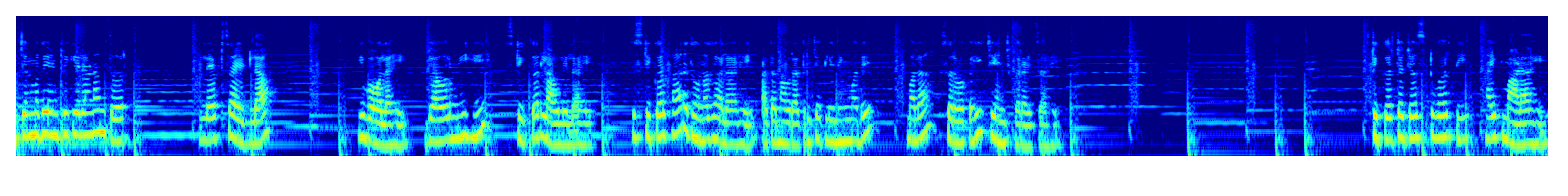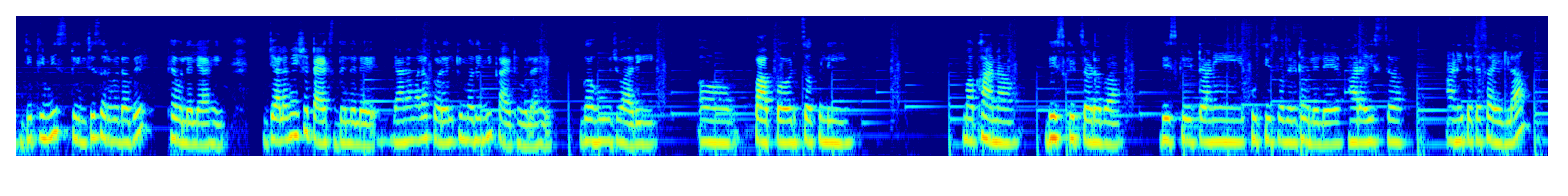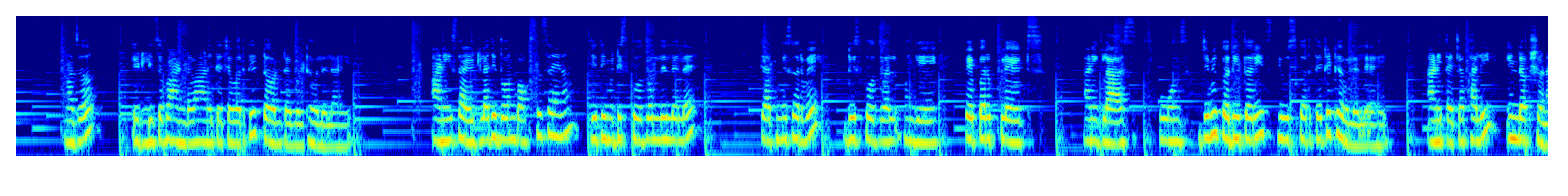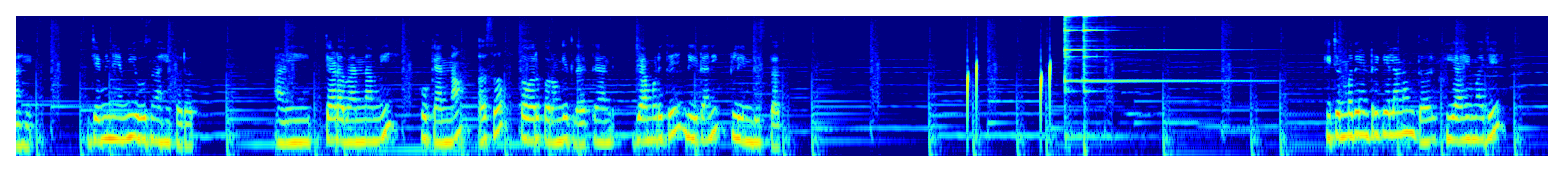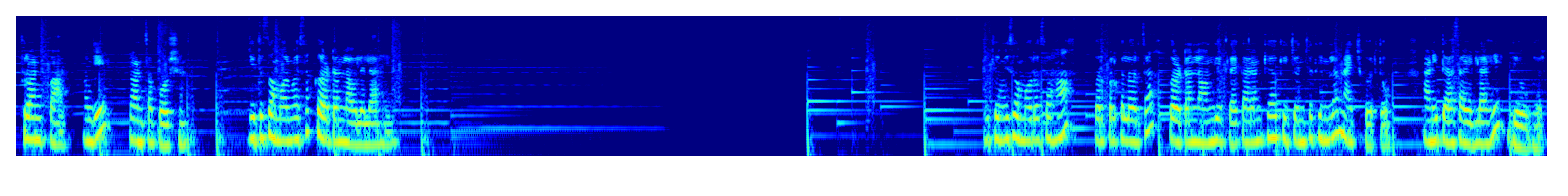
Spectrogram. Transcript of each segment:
किचनमध्ये एंट्री केल्यानंतर लेफ्ट साईडला ही वॉल आहे ज्यावर मी हे स्टिकर लावलेलं आहे. हे स्टिकर फार जुनं झालं आहे. आता नवरात्रीच्या क्लिनिंगमध्ये मला सर्व काही चेंज करायचं आहे. स्टिकरच्या जस्टवरती हा एक माळा आहे जिथे मी स्टीलचे सर्व डबे ठेवलेले आहे ज्याला मी असे टॅक्स दिलेले आहे ज्याने मला कळेल की मध्ये मी काय ठेवलं आहे. गहू ज्वारी पापड चकली मखाना बिस्किटचा डबा बिस्किट आणि कुकीज वगैरे ठेवलेले हा राईसचा आणि त्याच्या साईडला माझं इडलीचं भांडं आणि त्याच्यावरती टर्न टेबल ठेवलेलं आहे. आणि साईडला जे दोन बॉक्सेस आहे ना जिथे मी डिस्पोजल लिहिलेलं आहे त्यात मी सर्व डिस्पोजल म्हणजे पेपर प्लेट्स आणि ग्लास स्पून्स जे मी कधीतरीच यूज करते ते ठेवलेले आहे. आणि त्याच्याखाली इंडक्शन आहे. जे मी नेहमी यूज नाही करत. आणि त्या डब्यांना मी हुक्यांना असं कवर करून घेतलं आहे त्या ज्यामुळे ते नीट आणि क्लीन दिसतात. किचनमध्ये एंट्री केल्यानंतर ही आहे माझी फ्रंट पार्ट म्हणजे फ्रंटचा पोर्शन जिथे समोर मी असं कर्टन लावलेलं आहे. इथे मी समोर असा हा पर्पल कलरचा कर्टन लावून घेतला आहे कारण की हा किचनच्या थीमला मॅच करतो. आणि त्या साईडला आहे देवघर.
